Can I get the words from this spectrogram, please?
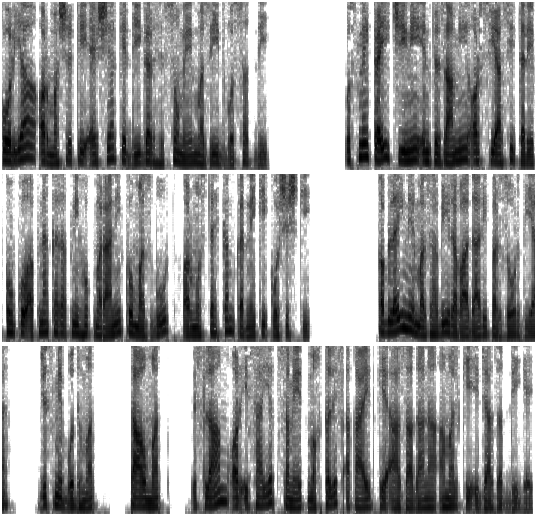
कोरिया और मशरकी एशिया के दीगर हिस्सों में मजीद वसत दी। उसने कई चीनी इंतज़ामी और सियासी तरीकों को अपनाकर अपनी हुक्मरानी को मज़बूत और मुस्तहकम करने की कोशिश की। कबलई ने मजहबी रवादारी पर ज़ोर दिया, जिसमें बुद्धमत ताओमत इस्लाम और ईसाइत समेत मुख्तलिफ़ अकायद के आज़ादाना अमल की इजाज़त दी गई।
